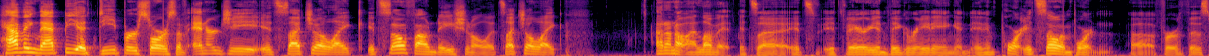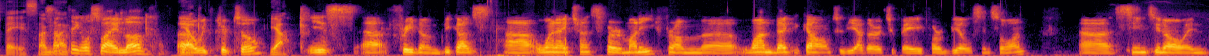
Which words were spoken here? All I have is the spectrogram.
having that be a deeper source of energy it's such a like it's so foundational it's such a like I don't know. I love it. It's uh, it's it's very invigorating and, and important. It's so important uh, for the space. I'm, Something I'm, also I love uh, yeah. with crypto yeah. is uh, freedom because uh, when I transfer money from uh, one bank account to the other to pay for bills and so on, uh, since you know in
